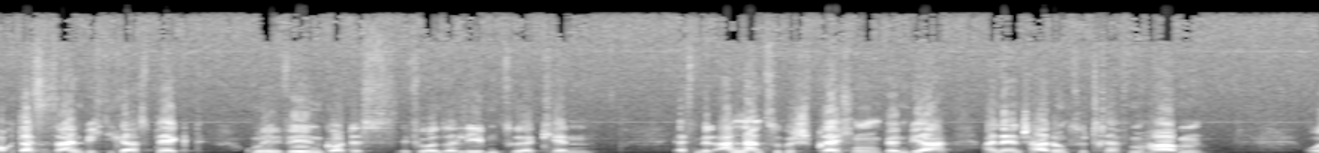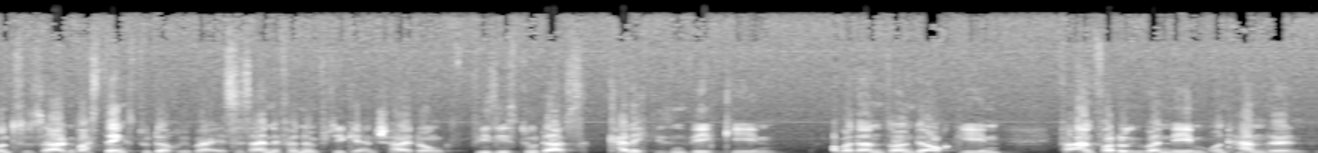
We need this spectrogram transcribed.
Auch das ist ein wichtiger Aspekt, um den Willen Gottes für unser Leben zu erkennen. Es mit anderen zu besprechen, wenn wir eine Entscheidung zu treffen haben und zu sagen, was denkst du darüber? Ist es eine vernünftige Entscheidung? Wie siehst du das? Kann ich diesen Weg gehen? Aber dann sollen wir auch gehen, Verantwortung übernehmen und handeln.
